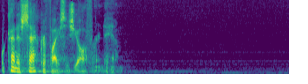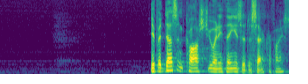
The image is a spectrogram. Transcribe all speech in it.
What kind of sacrifices you offering to him? If it doesn't cost you anything, is it a sacrifice?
